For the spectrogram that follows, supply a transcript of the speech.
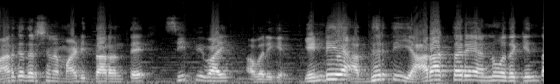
ಮಾರ್ಗದರ್ಶನ ಮಾಡಿದ್ದಾರಂತೆ ಸಿಪಿವೈ ಅವರಿಗೆ. ಎನ್ ಡಿ ಎ ಅಭ್ಯರ್ಥಿ ಯಾರಾಗ್ತಾರೆ ಅನ್ನುವುದಕ್ಕಿಂತ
